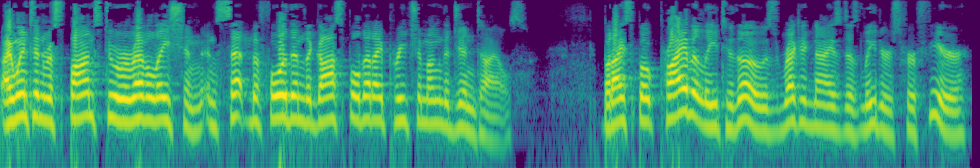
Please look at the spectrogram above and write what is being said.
I went in response to a revelation and set before them the gospel that I preach among the Gentiles. But I spoke privately to those recognized as leaders for fear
